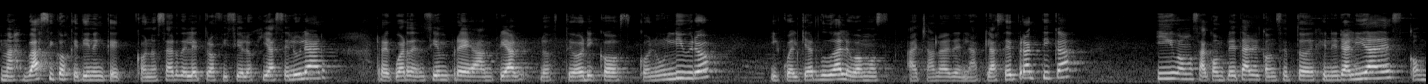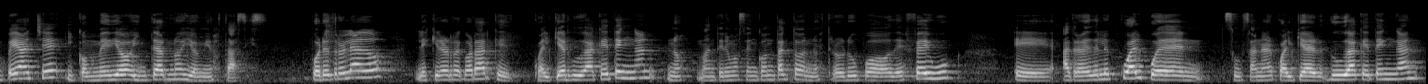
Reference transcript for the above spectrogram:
más básicos que tienen que conocer de electrofisiología celular. Recuerden siempre ampliar los teóricos con un libro y cualquier duda lo vamos a charlar en la clase práctica y vamos a completar el concepto de generalidades con pH y con medio interno y homeostasis. Por otro lado, les quiero recordar que cualquier duda que tengan nos mantenemos en contacto en nuestro grupo de Facebook eh, a través del cual pueden subsanar cualquier duda que tengan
